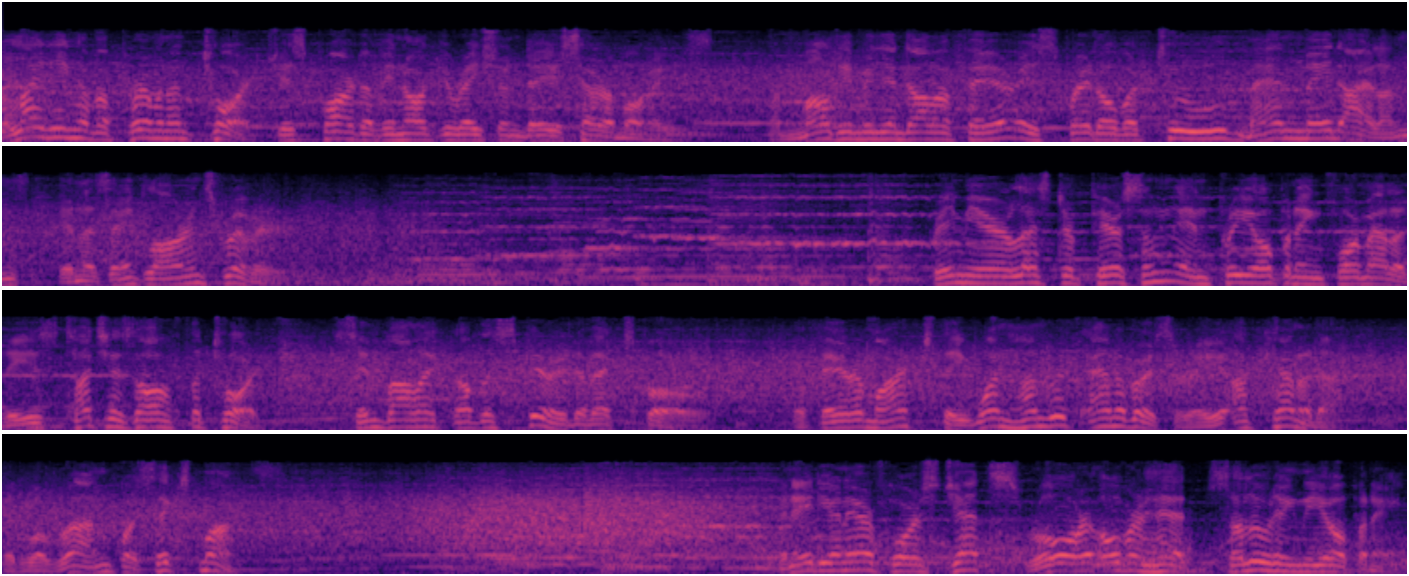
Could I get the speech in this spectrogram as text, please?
The lighting of a permanent torch is part of Inauguration Day ceremonies. The multi-million dollar fair is spread over two man-made islands in the St. Lawrence River. Premier Lester Pearson, in pre-opening formalities, touches off the torch, symbolic of the spirit of Expo. The fair marks the 100th anniversary of Canada. It will run for six months. Canadian Air Force jets roar overhead, saluting the opening,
